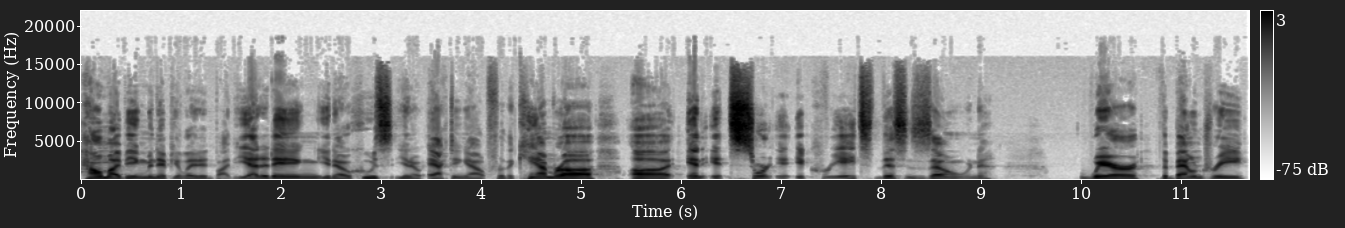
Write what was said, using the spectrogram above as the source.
how am I being manipulated by the editing, you know, who's, you know, acting out for the camera. Uh, and it sort, it, it creates this zone where the boundary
